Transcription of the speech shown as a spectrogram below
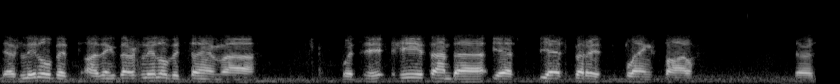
There's a little bit. I think there's a little bit same uh, with Heath and uh, yes, Jesper's playing style. There's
